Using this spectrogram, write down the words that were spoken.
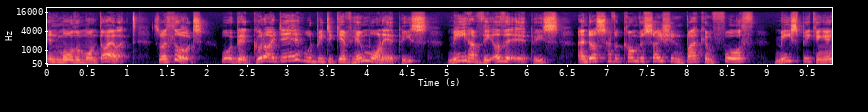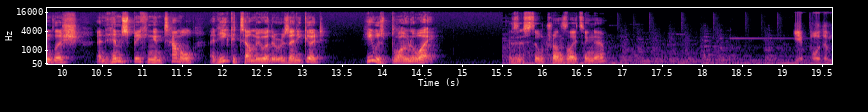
in more than one dialect. So I thought, what would be a good idea would be to give him one earpiece, me have the other earpiece, and us have a conversation back and forth, me speaking English and him speaking in Tamil, and he could tell me whether it was any good. He was blown away. Is it still translating now? எப்போதும்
